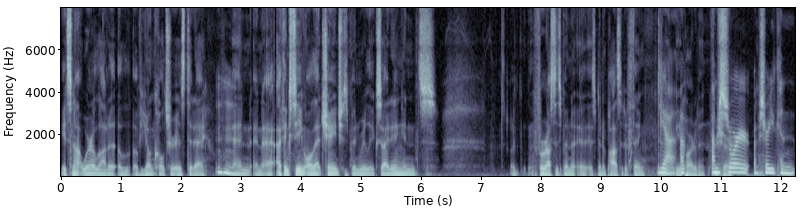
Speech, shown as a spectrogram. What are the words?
it's not where a lot of, of young culture is today, and and I- think seeing all that change has been really exciting, and it's for us it's been a, it's been a positive thing to yeah, be a I'm, part of it. I'm sure. I'm sure you can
